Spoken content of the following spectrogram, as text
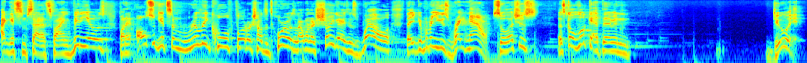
I get some satisfying videos, but I also get some really cool Photoshop tutorials that I want to show you guys as well that you can probably use right now. So let's just let's go look at them and do it.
